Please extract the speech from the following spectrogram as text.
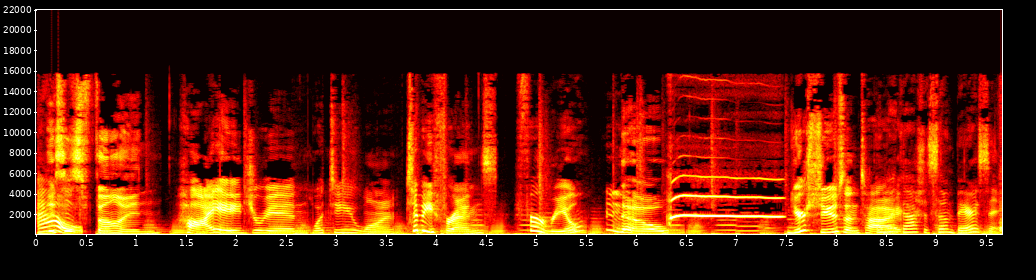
This is fun. Hi, Adrian. What do you want? To be friends. For real? No. Your shoe's Oh my gosh, it's so embarrassing.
